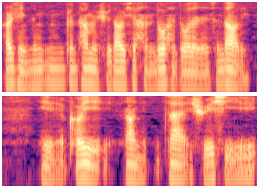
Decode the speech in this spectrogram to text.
而且能跟他们学到一些很多很多的人生道理，也可以。让你在学习一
